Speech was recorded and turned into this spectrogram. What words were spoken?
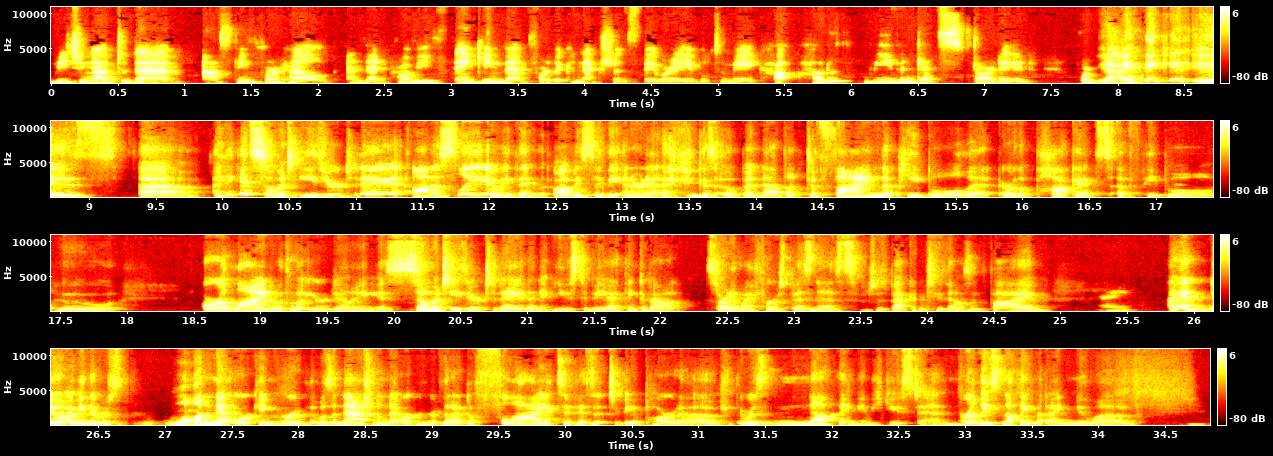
reaching out to them, asking for help, and then probably thanking them for the connections they were able to make. How, how do we even get started? For people? Yeah, I think it is. Uh, I think it's so much easier today, honestly. I mean, think, obviously the internet, I think, has opened up like to find the people that or the pockets of people who are aligned with what you're doing is so much easier today than it used to be. I think about starting my first business, which was back in 2005. Right I had no, I mean, there was one networking group that was a national networking group that I had to fly to visit to be a part of. There was nothing in Houston, or at least nothing that I knew of.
